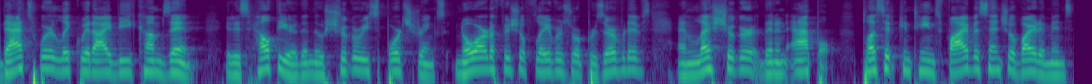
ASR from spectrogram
That's where Liquid IV comes in. It is healthier than those sugary sports drinks, no artificial flavors or preservatives, and less sugar than an apple. Plus, it contains five essential vitamins,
